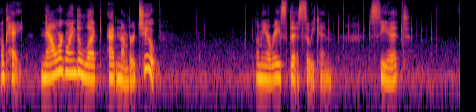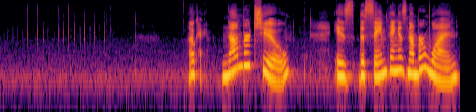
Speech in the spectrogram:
Okay, now we're going to look at number 2. Let me erase this so we can see it. Okay, number two is the same thing as number one,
